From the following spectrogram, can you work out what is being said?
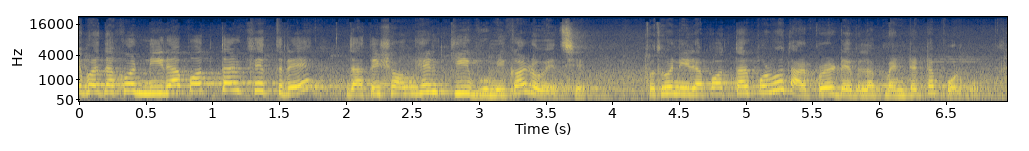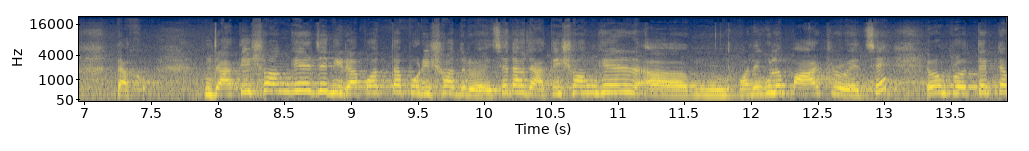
এবার দেখো নিরাপত্তার ক্ষেত্রে জাতিসংঘের কি ভূমিকা রয়েছে? প্রথমে নিরাপত্তার পড়ব, তারপরে ডেভেলপমেন্টেরটা পড়ব। দেখো, জাতিসংঘের যে নিরাপত্তা পরিষদ রয়েছে, দেখো জাতিসংঘের অনেকগুলো পার্ট রয়েছে এবং প্রত্যেকটা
